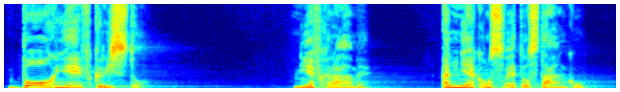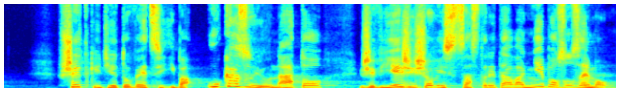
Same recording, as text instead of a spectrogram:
Boh je v Kristu. Nie v chráme. Ani v nejakom svetostánku. Všetky tieto veci iba ukazujú na to, že v Ježišovi sa stretáva nebo so zemou.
